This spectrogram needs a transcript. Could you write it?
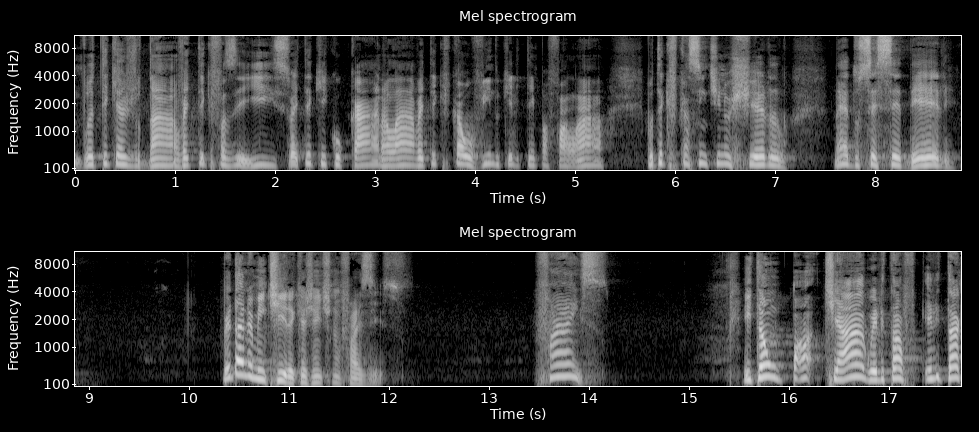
vai ter que ajudar, vai ter que fazer isso, vai ter que ir com o cara lá, vai ter que ficar ouvindo o que ele tem para falar, vou ter que ficar sentindo o cheiro né, do CC dele. Verdade ou mentira que a gente não faz isso? Faz. Então, Tiago, ele está ele tá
